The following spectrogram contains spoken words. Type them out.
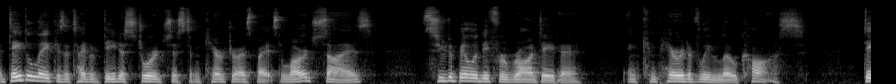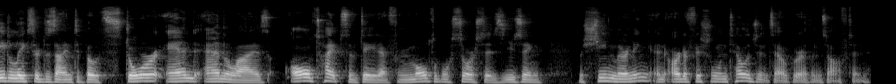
A data lake is a type of data storage system characterized by its large size, suitability for raw data, and comparatively low costs. Data lakes are designed to both store and analyze all types of data from multiple sources using machine learning and artificial intelligence algorithms often.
